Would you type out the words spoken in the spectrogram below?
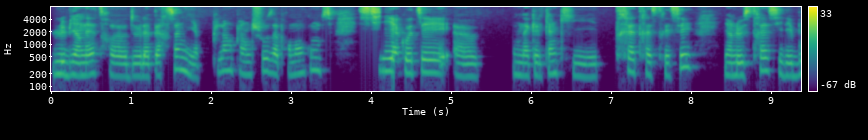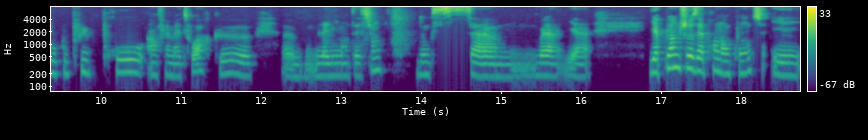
le bien-être euh, de la personne. Il y a plein, plein de choses à prendre en compte. Si à côté, on a quelqu'un qui est très, très stressé, eh bien le stress, il est beaucoup plus pro-inflammatoire que l'alimentation. Donc, ça, voilà, il y a, y a plein de choses à prendre en compte. Et,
